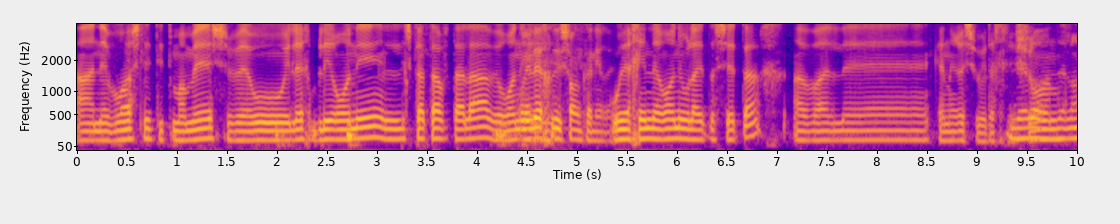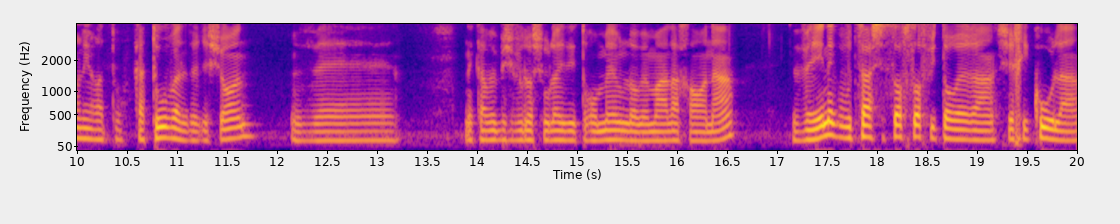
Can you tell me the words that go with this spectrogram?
הנבואה שלי תתממש, והוא ילך בלי רוני ללשכת האבטלה, ורוני... הוא ילך ראשון כנראה. הוא יכין לרוני אולי את השטח, אבל uh, כנראה שהוא ילך זה לא, ראשון. זה לא נראה טוב. כתוב על זה ראשון, ונקווה בשבילו שאולי זה יתרומם לו במהלך העונה. והנה קבוצה שסוף סוף התעוררה, שחיכו לה,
